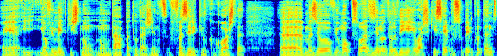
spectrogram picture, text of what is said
É, e, e obviamente que isto não, não dá para toda a gente fazer aquilo que gosta. ah, mas eu ouvi uma pessoa dizer no outro dia, e eu acho que isso é super importante.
